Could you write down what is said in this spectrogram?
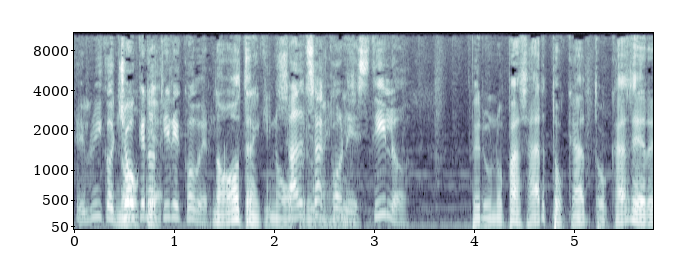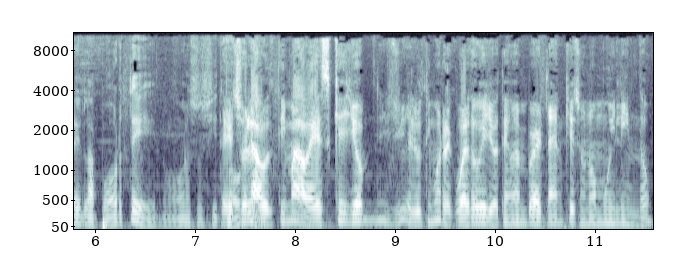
El único No, show que no que- tiene cover. No, tranquilo. no, Salsa pero con estilo. Pero uno pasar, toca, toca hacer el aporte. No, eso sí De toca. hecho, la última vez que yo, yo- el último recuerdo que yo tengo en Birdland, que es uno muy lindo,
